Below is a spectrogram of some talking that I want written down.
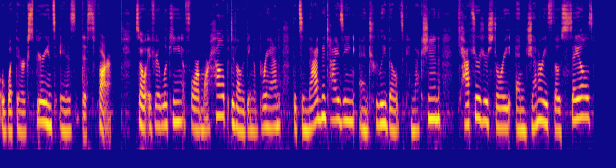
or what their experience is this far. So, if you're looking for more help developing a brand that's magnetizing and truly builds connection, captures your story, and generates those sales,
